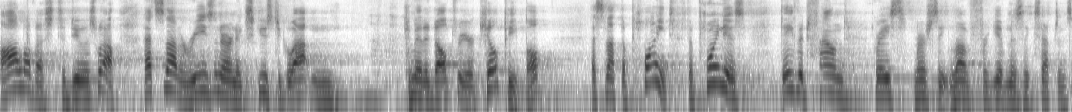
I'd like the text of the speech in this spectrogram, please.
all of us to do as well. That's not a reason or an excuse to go out and commit adultery or kill people. That's not the point. The point is, David found grace, mercy, love, forgiveness, acceptance,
